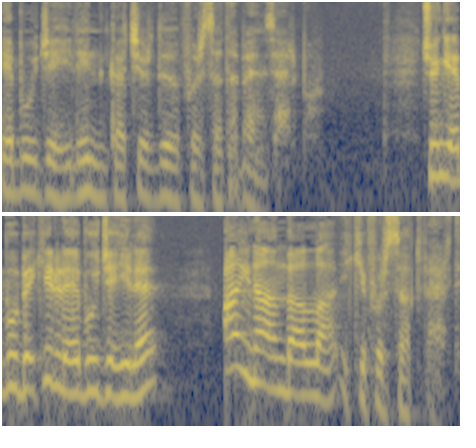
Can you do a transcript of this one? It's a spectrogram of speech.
Ebu Cehil'in kaçırdığı fırsata benzer bu. Çünkü Ebu Bekir ile Ebu Cehil'e Aynı anda Allah iki fırsat verdi.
